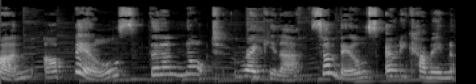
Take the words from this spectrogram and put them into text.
One are bills that are not regular. Some bills only come in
